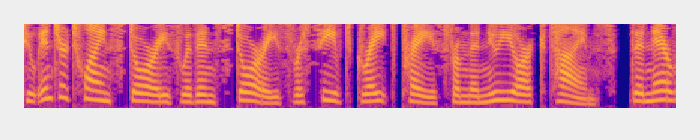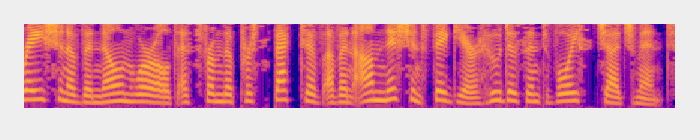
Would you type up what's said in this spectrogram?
to intertwine stories within stories received great praise from the New York Times. The narration of the known world is from the perspective of an omniscient figure who doesn't voice judgment.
